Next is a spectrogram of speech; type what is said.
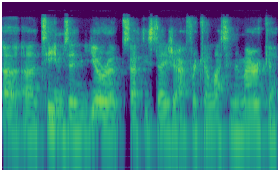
uh, uh, teams in Europe, Southeast Asia, Africa, Latin America.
